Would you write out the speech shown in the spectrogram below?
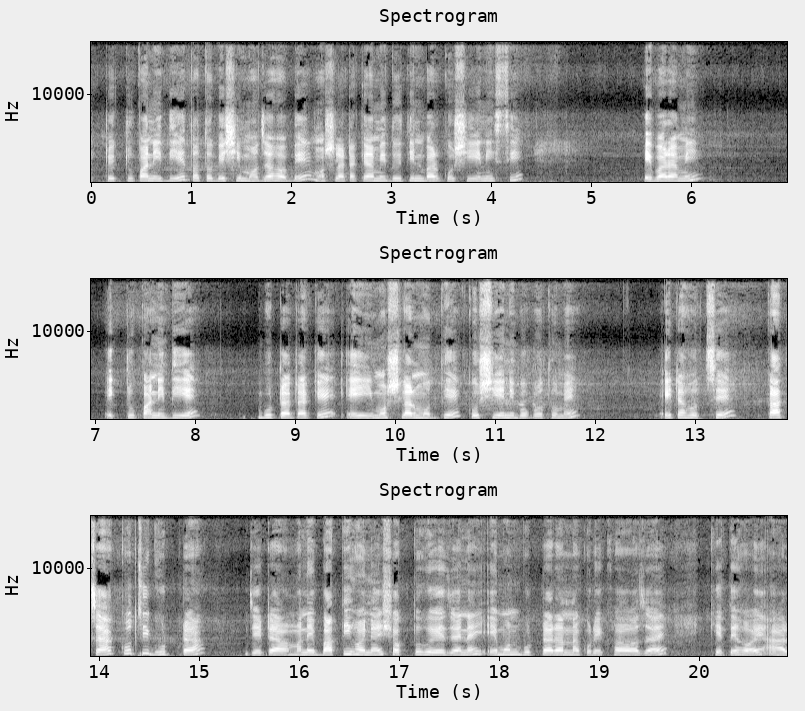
একটু একটু পানি দিয়ে তত বেশি মজা হবে। মশলাটাকে আমি দুই তিনবার কষিয়ে নিছি। এবার আমি একটু পানি দিয়ে ভুট্টাটাকে এই মশলার মধ্যে কষিয়ে নিব প্রথমে। এটা হচ্ছে কাঁচা কচি ভুট্টা, যেটা মানে বাতি হয় নাই, শক্ত হয়ে যায় নাই, এমন ভুট্টা রান্না করে খাওয়া যায়, খেতে হয়। আর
